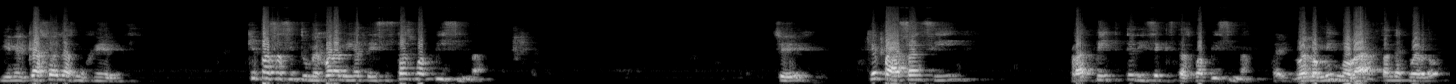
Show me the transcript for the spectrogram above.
Y en el caso de las mujeres, ¿qué pasa si tu mejor amiga te dice, estás guapísima? ¿Sí? ¿Qué pasa si Brad Pitt te dice que estás guapísima? No es lo mismo, ¿verdad? ¿Están de acuerdo?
